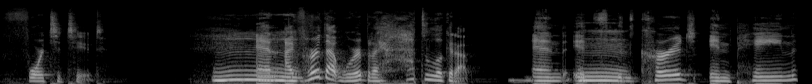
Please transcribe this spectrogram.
fortitude. Mm. And I've heard that word, but I had to look it up. And it's, mm. it's courage in pain,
